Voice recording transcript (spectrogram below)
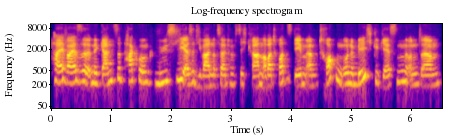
teilweise eine ganze Packung Müsli, also die waren nur 52 Gramm, aber trotzdem ähm, trocken ohne Milch gegessen und ähm,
